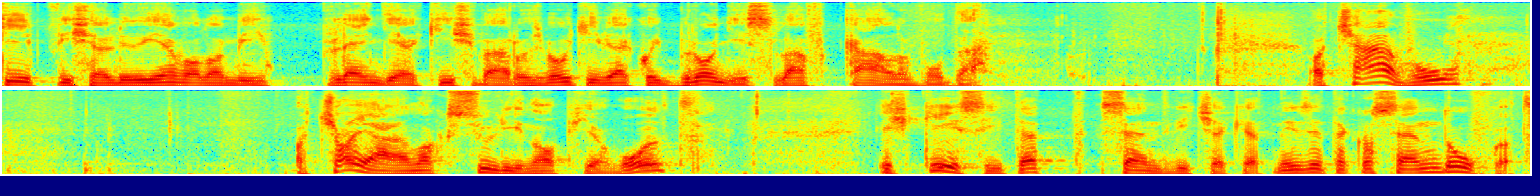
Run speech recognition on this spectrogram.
képviselője valami lengyel kisvárosban, úgy hívják, hogy Bronislav Kálvoda. A csávó a csajának szülinapja volt, és készített szendvicseket. Nézzétek a szendókat.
